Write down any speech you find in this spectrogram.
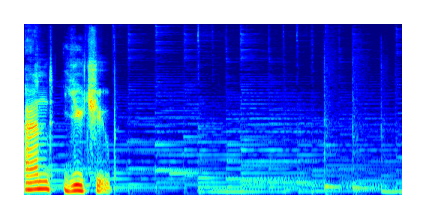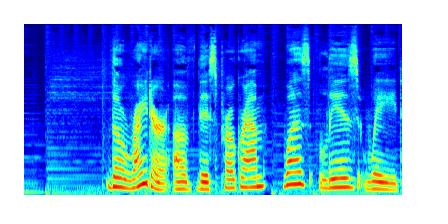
and YouTube. The writer of this program was Liz Waid.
